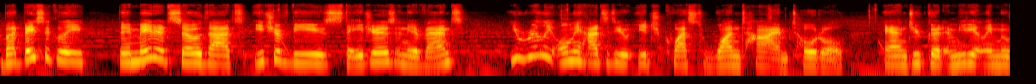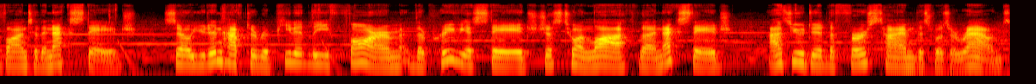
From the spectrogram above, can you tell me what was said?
But basically, they made it so that each of these stages in the event, you really only had to do each quest one time total, and you could immediately move on to the next stage. So you didn't have to repeatedly farm the previous stage just to unlock the next stage as you did the first time this was around.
